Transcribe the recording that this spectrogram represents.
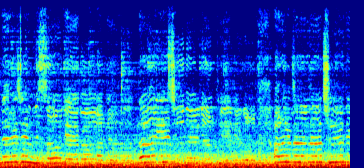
늘 진리 속에 거하며 나의 손을 깊이 들고 얼마나 주님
